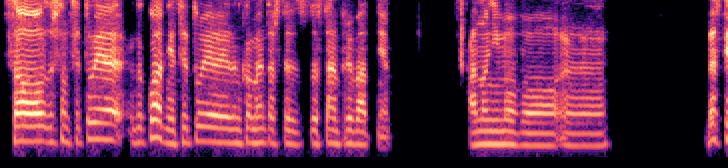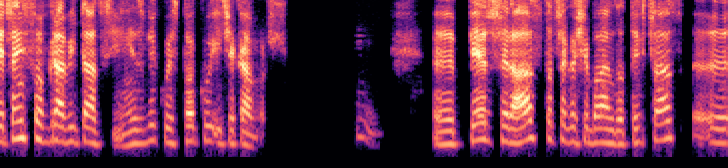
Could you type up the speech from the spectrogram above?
Co zresztą cytuję, dokładnie cytuję jeden komentarz, który dostałem prywatnie, anonimowo. y, Bezpieczeństwo w grawitacji, niezwykły spokój i ciekawość. Hmm. Y, Pierwszy raz, to czego się bałem dotychczas, y,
